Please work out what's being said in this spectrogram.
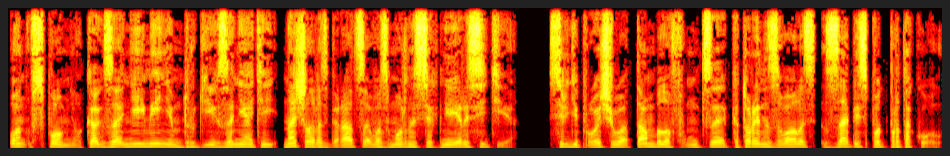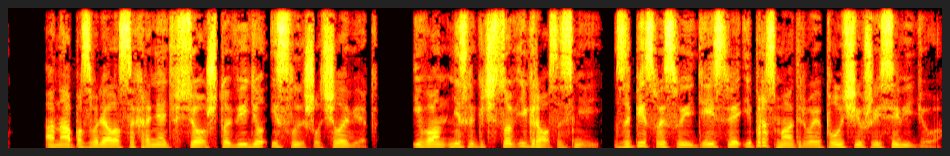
Он вспомнил, как за неимением других занятий начал разбираться в возможностях нейросети. Среди прочего, там была функция, которая называлась «запись под протокол». Она позволяла сохранять все, что видел и слышал человек. Иван несколько часов игрался с ней, записывая свои действия и просматривая получившееся видео.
